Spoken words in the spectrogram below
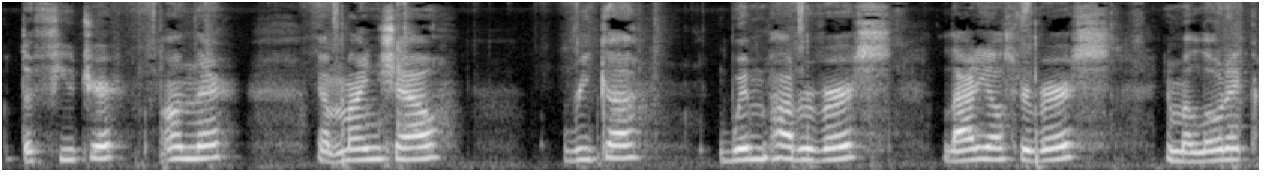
with the future on there. We got Mienshao, Rika, Wimpod Reverse, Latios Reverse, and Melodic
